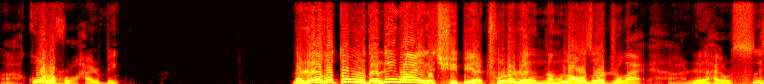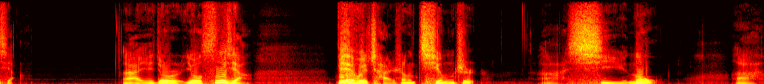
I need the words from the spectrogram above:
啊，过了火还是病。那人和动物的另外一个区别，除了人能劳作之外，啊，人还有思想，啊，也就是有思想，便会产生情志，啊，喜怒，啊，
